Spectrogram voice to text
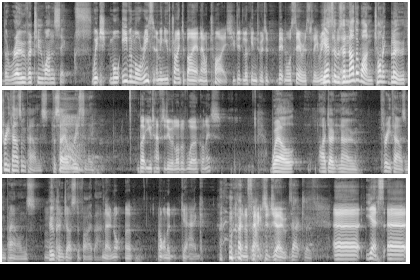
The Rover 216. Which more, even more recent. I mean, you've tried to buy it now twice. You did look into it a bit more seriously recently. Yes, there was another one, Tonic Blue, £3,000 for sale recently. But you'd have to do a lot of work on it. Well, I don't know. £3,000. Who can justify that? No, not a, not on a gag. It in effect a joke. Exactly. Uh, yes, uh,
